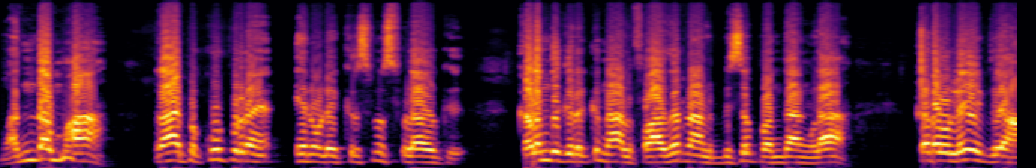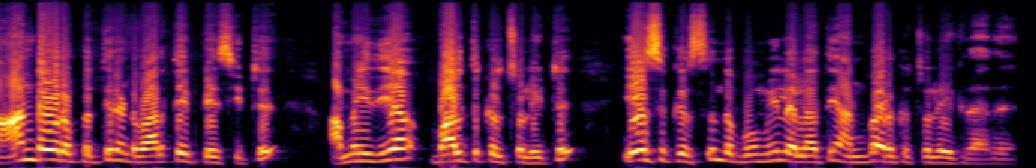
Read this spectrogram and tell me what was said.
வந்தமா நான் இப்ப கூப்பிடுறேன் என்னுடைய கிறிஸ்மஸ் விழாவுக்கு. கலந்துக்கிறதுக்கு நாலு ஃபாதர் நாலு பிஷப் வந்தாங்களா? கடவுளே இது ஆண்டவரை பத்தி ரெண்டு வார்த்தையை பேசிட்டு அமைதியா வாழ்த்துக்கள் சொல்லிட்டு இயேசு கிறிஸ்து இந்த பூமியில் எல்லாத்தையும் அன்பா இருக்க சொல்லியிருக்கிறாரு.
